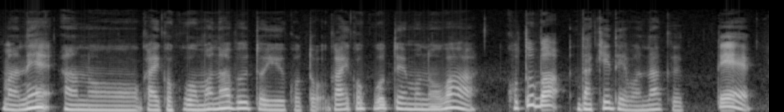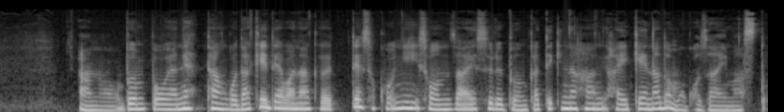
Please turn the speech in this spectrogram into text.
まあね、あの外国語を学ぶということ外国語というものは言葉だけではなくって あの文法やね単語だけではなくってそこに存在する文化的な背景などもございますと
